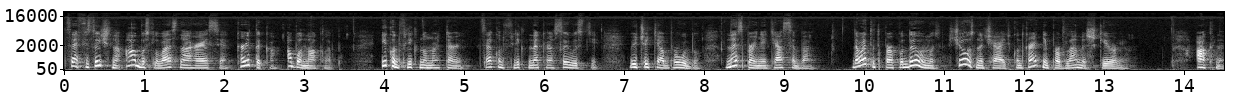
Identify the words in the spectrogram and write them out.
Це фізична або словесна агресія, критика або наклеп. І конфлікт номер три це конфлікт некрасивості, відчуття бруду, несприйняття себе. Давайте тепер подивимось, що означають конкретні проблеми з шкірою. Акне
